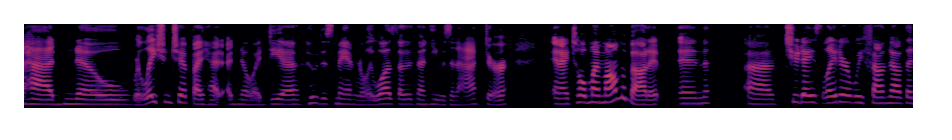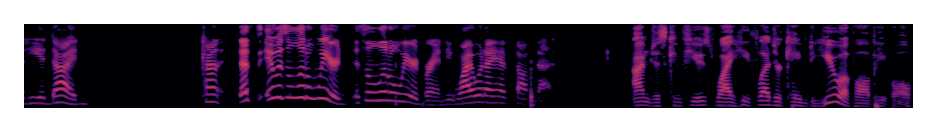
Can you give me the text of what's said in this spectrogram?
had no relationship. I had, had no idea who this man really was, other than he was an actor. And I told my mom about it, and uh, two days later, we found out that he had died. Kind of that's it was a little weird. It's a little weird, Brandy. Why would I have thought that? I'm just confused why Heath Ledger came to you of all people.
